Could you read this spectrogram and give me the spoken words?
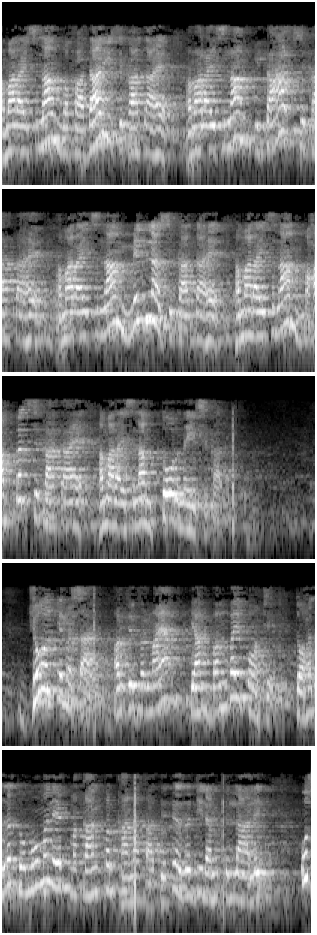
ہمارا اسلام وفاداری سکھاتا ہے۔ ہمارا اسلام اطاعت سکھاتا ہے۔ ہمارا اسلام ملنا سکھاتا ہے۔ ہمارا اسلام محبت سکھاتا ہے۔ ہمارا اسلام توڑ نہیں سکھاتا۔ جور کے مسائل۔ اور پھر فرمایا کہ ہم بمبئی پہنچے، تو حضرت عموماً ایک مکان پر کھانا کھاتے تھے۔ حضرت جی رحمت اللہ علیہ اس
